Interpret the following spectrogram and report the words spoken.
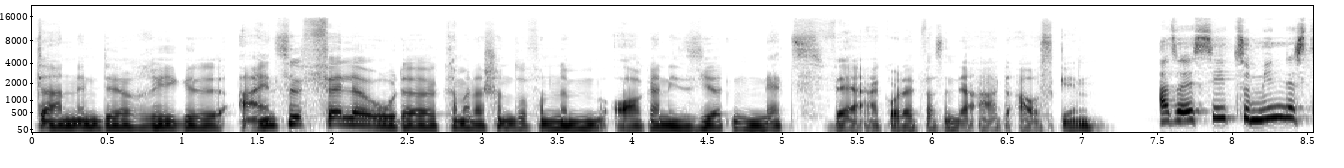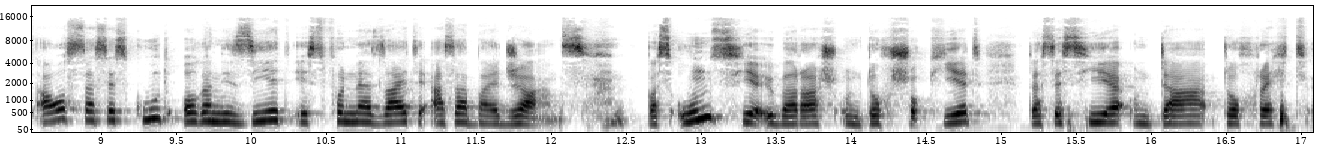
dann in der Regel Einzelfälle oder kann man da schon so von einem organisierten Netzwerk oder etwas in der Art ausgehen? Also es sieht zumindest aus, dass es gut organisiert ist von der Seite Aserbaidschans. Was uns hier überrascht und doch schockiert, dass es hier und da doch recht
